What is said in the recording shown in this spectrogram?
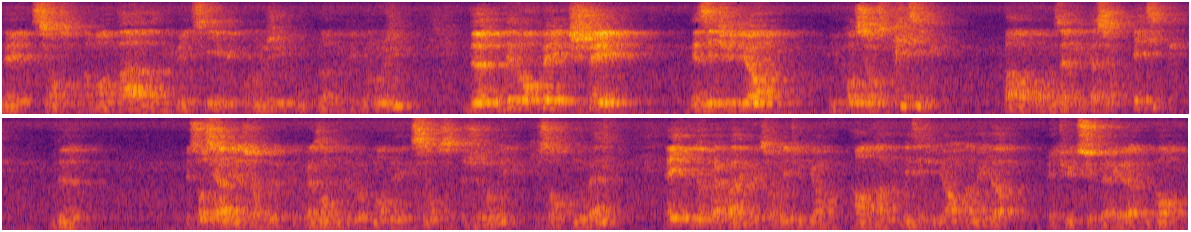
les sciences fondamentales, la biomédecine, l'écologie ou la biotechnologie, de développer chez les étudiants une conscience critique par rapport aux implications éthiques et sociales, bien sûr, que présente le développement des sciences génomiques, qui sont nouvelles, et de préparer, bien sûr, les étudiants les étudiants à entamer leur études supérieures dans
